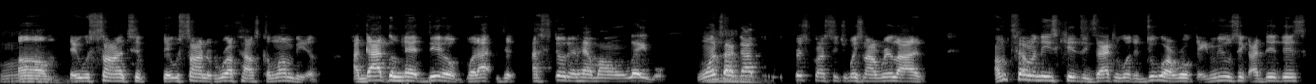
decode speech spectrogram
Mm. Um, they were signed to they were signed to Ruffhouse Columbia. I got them that deal, but I I still didn't have my own label. Once mm. I got the Kris Kross situation, I realized I'm telling these kids exactly what to do. I wrote their music. I did this.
